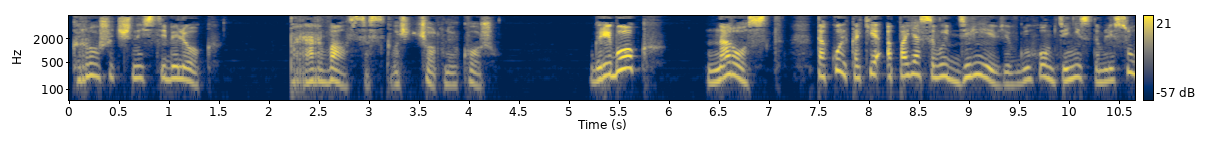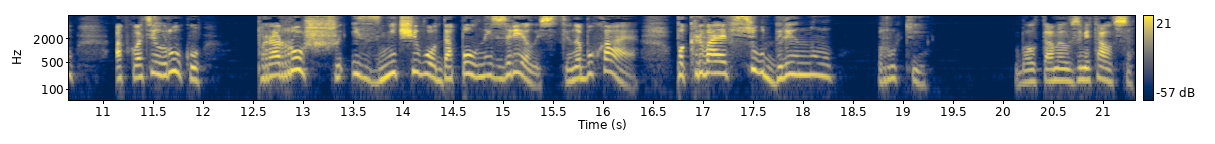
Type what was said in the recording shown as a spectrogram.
крошечный стебелек прорвался сквозь черную кожу. Грибок нарост, такой, какие опоясывают деревья в глухом тенистом лесу, обхватил руку, проросший из ничего до полной зрелости, набухая, покрывая всю длину руки. Болтамел заметался,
